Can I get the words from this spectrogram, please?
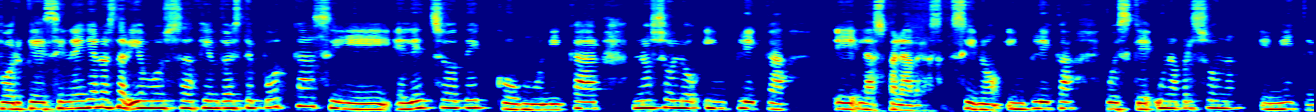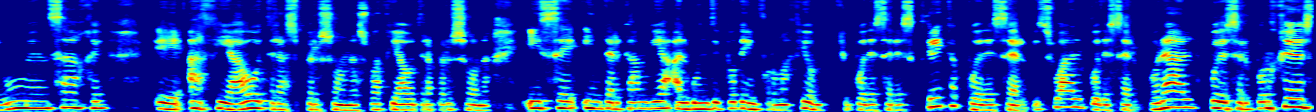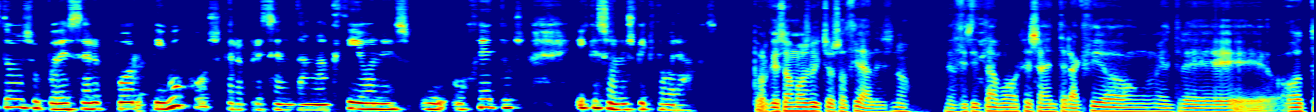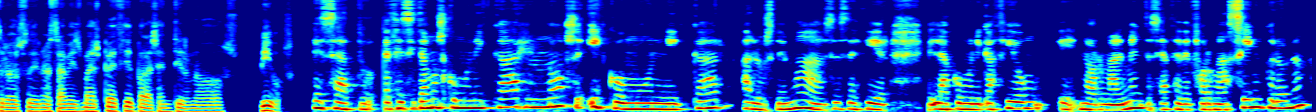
Porque sin ella no estaríamos haciendo este podcast y el hecho de comunicar no solo implica eh, las palabras, sino implica pues que una persona emite un mensaje eh, hacia otras personas o hacia otra persona y se intercambia algún tipo de información que puede ser escrita, puede ser visual, puede ser oral, puede ser por gestos o puede ser por dibujos que representan acciones u objetos y que son los pictogramas. Porque somos bichos sociales, ¿no? Necesitamos esa interacción entre otros de nuestra misma especie para sentirnos vivos. Exacto, necesitamos comunicarnos y comunicar a los demás, es decir, la comunicación eh, normalmente se hace de forma síncrona,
